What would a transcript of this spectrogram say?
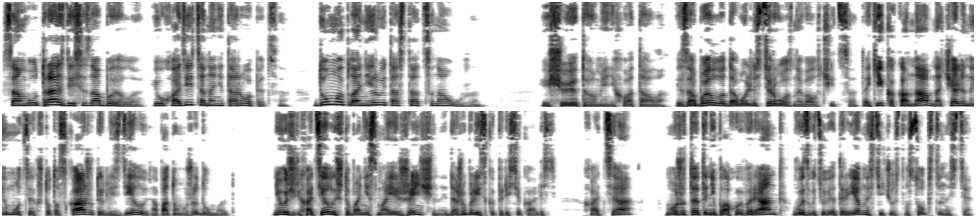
С самого утра здесь Изабелла, и уходить она не торопится. Думаю, планирует остаться на ужин. Еще этого мне не хватало. Изабелла довольно стервозная волчица. Такие, как она, вначале на эмоциях что-то скажут или сделают, а потом уже думают. Не очень хотелось, чтобы они с моей женщиной даже близко пересекались. Хотя... Может, это неплохой вариант – вызвать у Веты ревность и чувство собственности?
